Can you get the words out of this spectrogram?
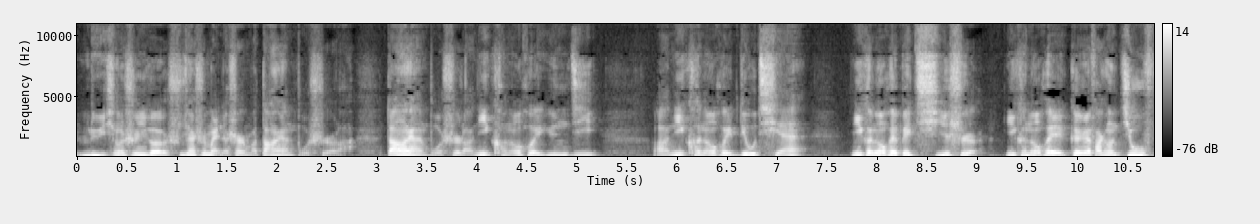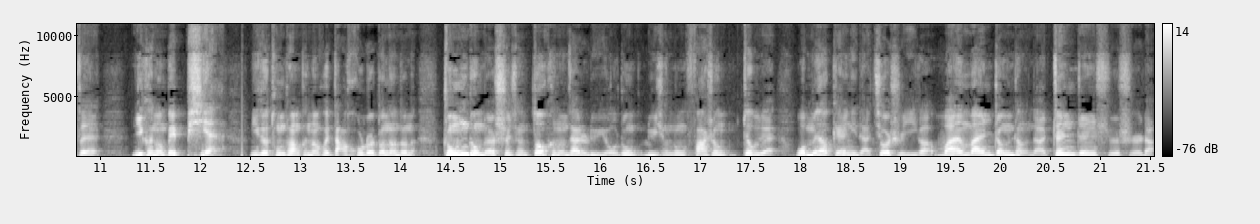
旅行是一个十全十美的事儿吗？当然不是了，当然不是了。你可能会晕机啊，你可能会丢钱，你可能会被歧视。你可能会跟人发生纠纷，你可能被骗，你的同床可能会打呼噜，等等等等，种种的事情都可能在旅游中、旅行中发生，对不对？我们要给你的就是一个完完整整的、真真实实的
